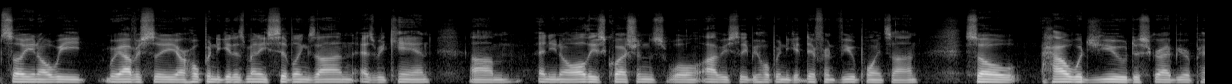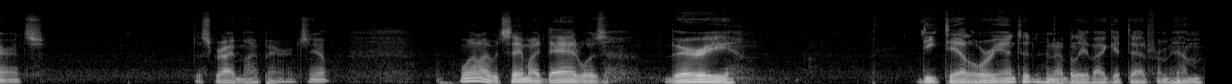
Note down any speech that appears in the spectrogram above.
so you know, we we obviously are hoping to get as many siblings on as we can, um, and you know, all these questions we'll obviously be hoping to get different viewpoints on. So, how would you describe your parents? Describe my parents. Yep. Well, I would say my dad was very detail oriented, and I believe I get that from him.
